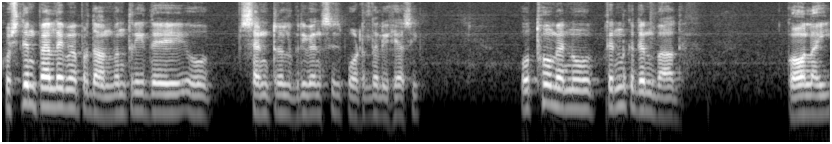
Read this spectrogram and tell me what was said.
ਕੁਝ ਦਿਨ ਪਹਿਲੇ ਮੈਂ ਪ੍ਰਧਾਨ ਮੰਤਰੀ ਦੇ ਉਹ ਸੈਂਟਰਲ ਗ੍ਰੀਵੈਂਸਿਸ ਪੋਰਟਲ ਤੇ ਲਿਖਿਆ ਸੀ। ਉੱਥੋਂ ਮੈਨੂੰ ਤਿੰਨ ਕੁ ਦਿਨ ਬਾਅਦ ਕਾਲ ਆਈ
